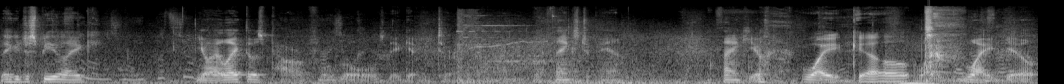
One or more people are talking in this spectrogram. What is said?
They could just be like Yo, I like those powerful roles they get me turned on. Yeah, thanks, Japan. Thank you. white guilt. White guilt.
